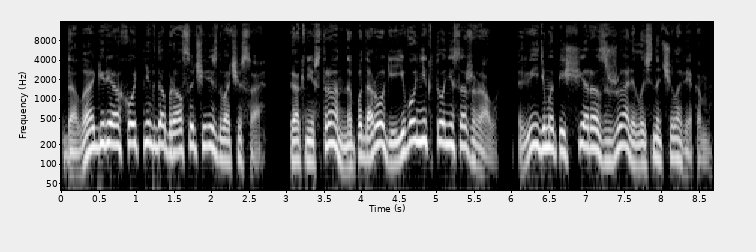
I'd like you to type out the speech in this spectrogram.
До лагеря охотник добрался через два часа. Как ни странно, по дороге его никто не сожрал. Видимо, пещера сжалилась над человеком.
